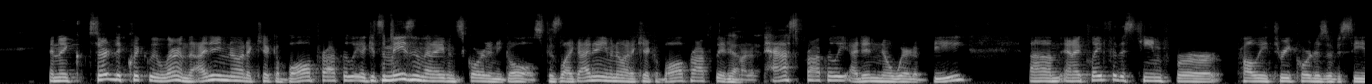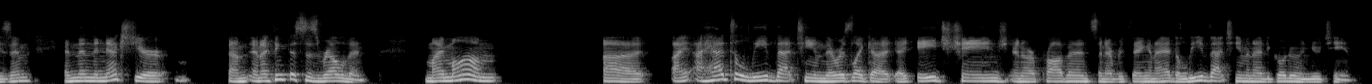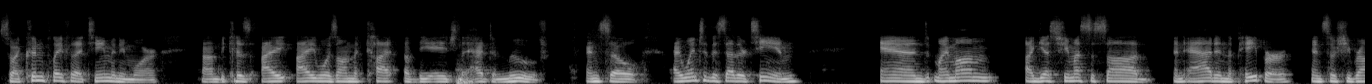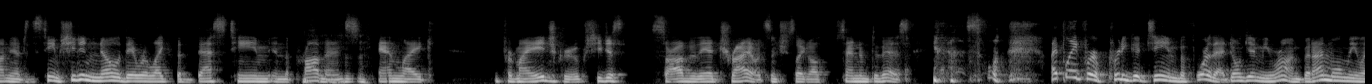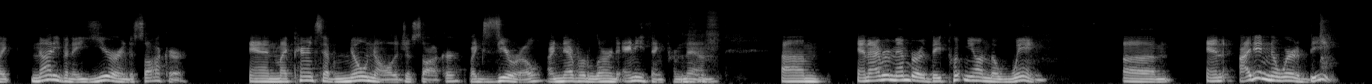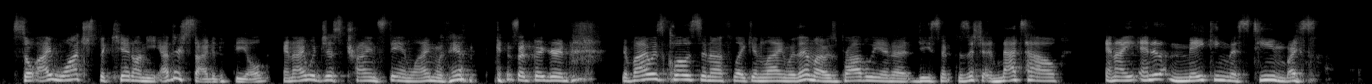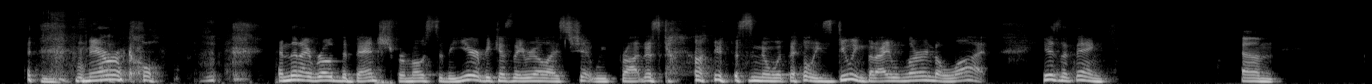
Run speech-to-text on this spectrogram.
and I started to quickly learn that I didn't even know how to kick a ball properly. Like it's amazing that I even scored any goals because like I didn't even know how to kick a ball properly. I didn't yeah. know how to pass properly. I didn't know where to be. Um, and I played for this team for probably three quarters of a season. And then the next year, um, and I think this is relevant, my mom, uh, I, I, had to leave that team. There was like a, a, age change in our province and everything, and I had to leave that team and I had to go to a new team. So I couldn't play for that team anymore um, because I I was on the cut of the age that had to move. And so I went to this other team, and my mom, I guess she must have saw an ad in the paper and so she brought me out to this team she didn't know they were like the best team in the province and like for my age group she just saw that they had tryouts and she's like i'll send them to this. So i played for a pretty good team before that don't get me wrong but i'm only like not even a year into soccer. And my parents have no knowledge of soccer like zero. I never learned anything from them. Um, and i remember they put me on the wing um, and i didn't know where to be. So I watched the kid on the other side of the field and I would just try and stay in line with him because I figured if I was close enough, like in line with him, I was probably in a decent position. And that's how, and I ended up making this team by miracle. and then I rode the bench for most of the year because they realized, shit, we brought this guy on who doesn't know what the hell he's doing. But I learned a lot. Here's the thing. Um,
